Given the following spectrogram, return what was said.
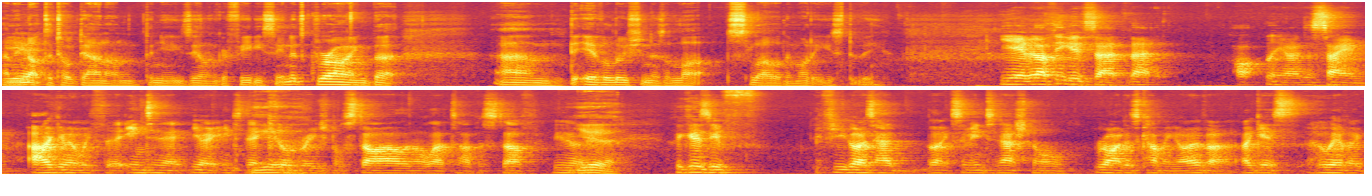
I mean, Yeah. not to talk down on the New Zealand graffiti scene, it's growing, but um, the evolution is a lot slower than what it used to be. Yeah, but I think it's that that uh, you know the same argument with the internet. You know, internet Yeah. killed regional style and all that type of stuff. You know, Yeah, because if if you guys had like some international writers coming over, I guess whoever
